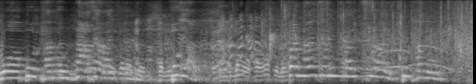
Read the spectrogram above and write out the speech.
我不贪污，拿下来，不要，本来就应该自爱，不贪污。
